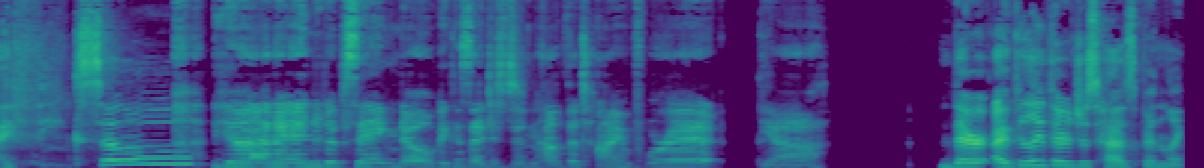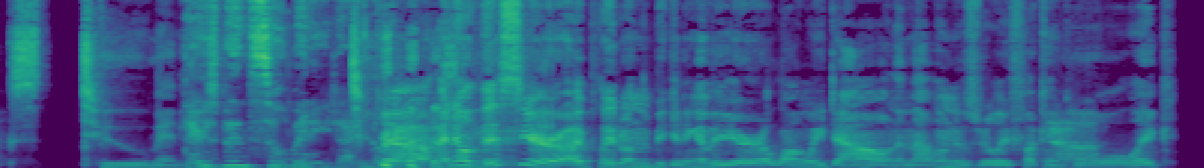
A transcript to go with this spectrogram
I think so. Yeah, and I ended up saying no because I just didn't have the time for it. Yeah. There I feel like there just has been like too many. There's been so many deck builders. Yeah, I know. This year I played one in the beginning of the year, a long way down, and that one was really fucking Yeah. cool. Like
